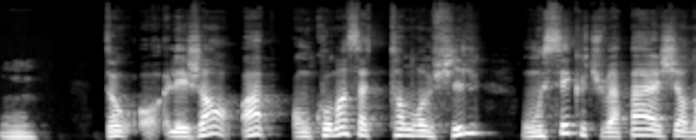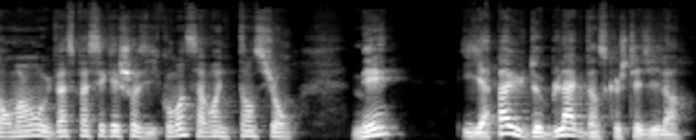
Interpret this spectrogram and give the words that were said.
Mmh. Donc les gens, ah, on commence à tendre un fil, on sait que tu vas pas agir normalement, il va se passer quelque chose, il commence à avoir une tension. Mais il n'y a pas eu de blague dans ce que je t'ai dit là.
